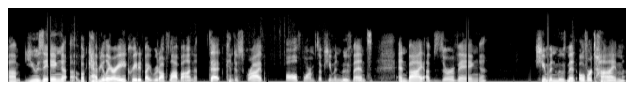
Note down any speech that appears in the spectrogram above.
um, using vocabulary created by Rudolf Laban that can describe all forms of human movement. And by observing human movement over time,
